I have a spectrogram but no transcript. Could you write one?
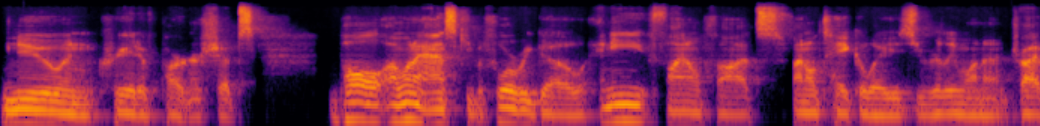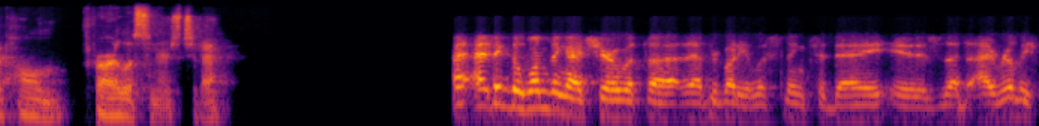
new and creative partnerships. Paul, I want to ask you before we go any final thoughts, final takeaways you really want to drive home for our listeners today? I think the one thing I'd share with uh, everybody listening today is that I really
